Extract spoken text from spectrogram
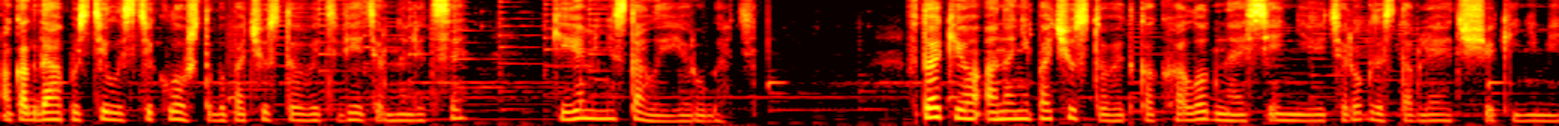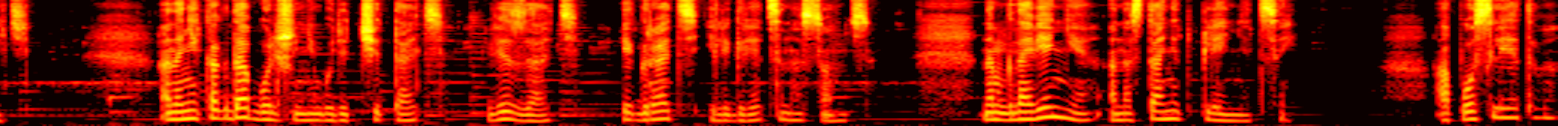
А когда опустила стекло, чтобы почувствовать ветер на лице, Киоми не стала ее ругать. В Токио она не почувствует, как холодный осенний ветерок заставляет щеки неметь. Она никогда больше не будет читать, вязать, играть или греться на солнце. На мгновение она станет пленницей, а после этого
